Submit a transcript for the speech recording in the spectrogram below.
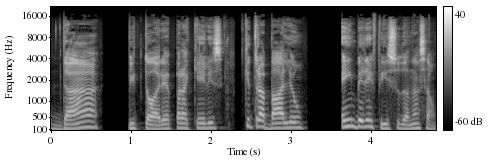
dar vitória para aqueles que trabalham em benefício da nação.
